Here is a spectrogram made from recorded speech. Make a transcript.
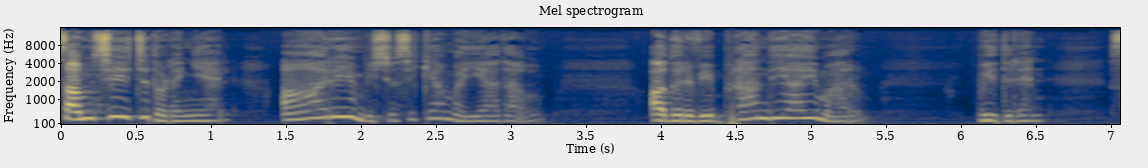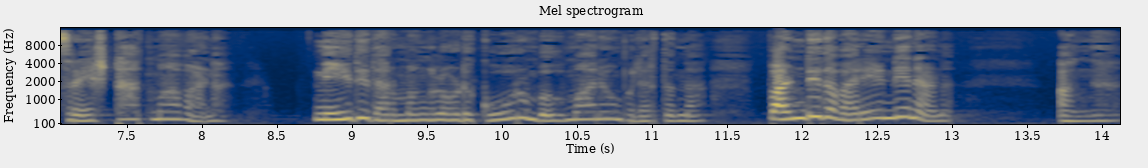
സംശയിച്ചു തുടങ്ങിയാൽ ആരെയും വിശ്വസിക്കാൻ വയ്യാതാവും. അതൊരു വിഭ്രാന്തിയായി മാറും. വിതുരൻ ശ്രേഷ്ഠാത്മാവാണ്. നീതിധർമ്മങ്ങളോട് കൂറും ബഹുമാനവും പുലർത്തുന്ന പണ്ഡിത വരേണ്യനാണ്. അങ്ങ്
